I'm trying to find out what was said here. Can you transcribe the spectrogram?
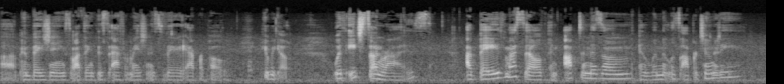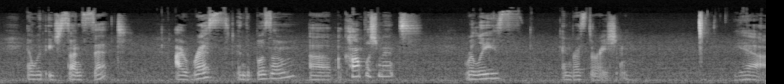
um, in Beijing. So I think this affirmation is very apropos. Here we go. With each sunrise, I bathe myself in optimism and limitless opportunity, and with each sunset, I rest in the bosom of accomplishment, release, and restoration. Yeah,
